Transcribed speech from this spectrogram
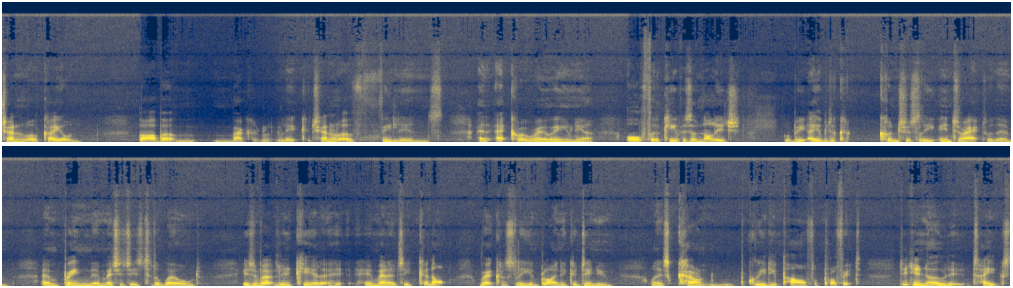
channel of Kryon, Barbara Marciniak, channel of Pleiadians, and Aqua Ramira, author Keepers of Knowledge, will be able to consciously interact with them and bring their messages to the world. It's absolutely clear that humanity cannot recklessly and blindly continue on its current greedy path of profit. Did you know that it takes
